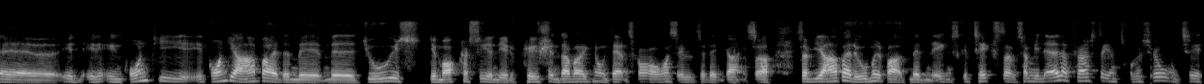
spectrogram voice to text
øh, en, en, en grundig, et grundigt arbejde med, med Jewish Democracy and Education. Der var ikke nogen dansk oversættelse dengang, så, så vi arbejdede umiddelbart med den engelske tekst. Så- Så min allerførste introduktion til,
